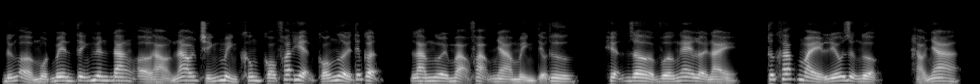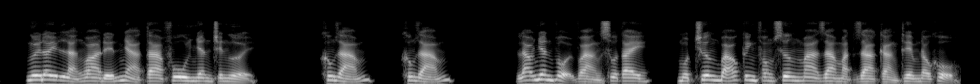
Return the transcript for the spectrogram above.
Đứng ở một bên tĩnh huyên đang ở hảo nao chính mình không có phát hiện có người tiếp cận, làm người mạo phạm nhà mình tiểu thư, hiện giờ vừa nghe lời này, tức khắc mày liễu dựng ngược, hảo nha, ngươi đây là ngoa đến nhà ta phu nhân trên người. Không dám, không dám. Lão nhân vội vàng xua tay, một trương báo kinh phong xương ma ra mặt ra càng thêm đau khổ,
